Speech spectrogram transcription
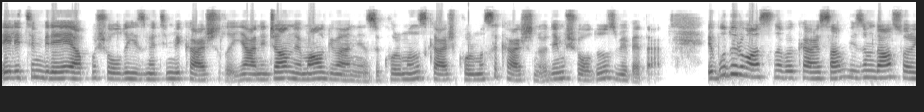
Devletin bireye yapmış olduğu hizmetin bir karşılığı yani can ve mal güvenliğinizi korumanız karşı, koruması karşılığında ödemiş olduğunuz bir bedel. Ve bu durum aslına bakarsam bizim daha sonra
